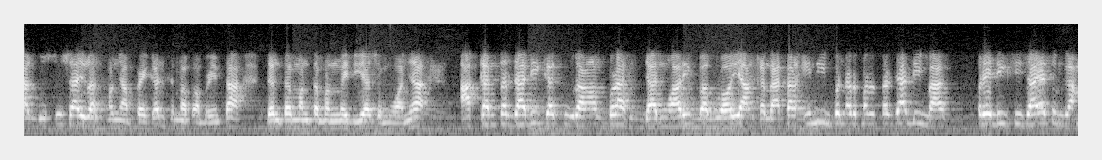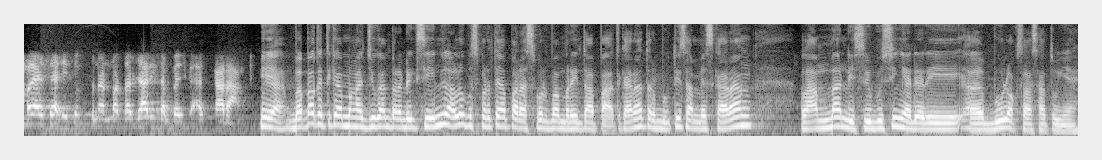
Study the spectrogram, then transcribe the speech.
Agustus saya sudah menyampaikan sama pemerintah dan teman-teman media semuanya akan terjadi kekurangan beras Januari Februari yang akan datang ini benar-benar terjadi mas prediksi saya itu nggak meleset itu benar-benar terjadi sampai sekarang. Iya, Bapak ketika mengajukan prediksi ini lalu seperti apa respon pemerintah Pak? Karena terbukti sampai sekarang lamban distribusinya dari uh, Bulog salah satunya.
